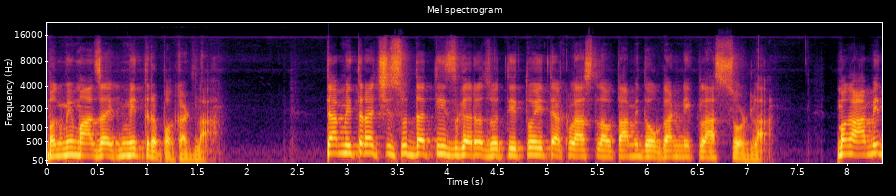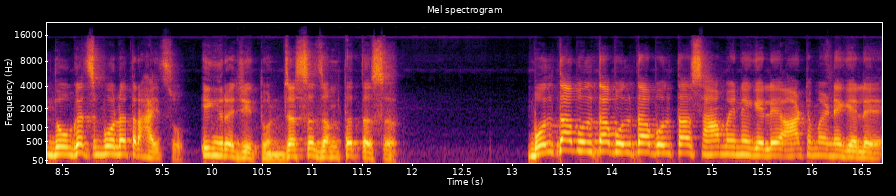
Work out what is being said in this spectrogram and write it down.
मग मी माझा एक मित्र पकडला. त्या मित्राची सुद्धा तीच गरज होती. तोही त्या क्लासला होता. आम्ही दोघांनी क्लास सोडला. मग आम्ही दोघच बोलत राहायचो इंग्रजीतून. जसं जमतं तसं. बोलता बोलता बोलता बोलता सहा महिने गेले आठ महिने गेले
